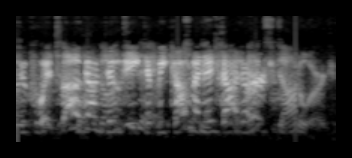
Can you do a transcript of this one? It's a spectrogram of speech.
to quit. Log on to become an ecanbecomeanitdotorg.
